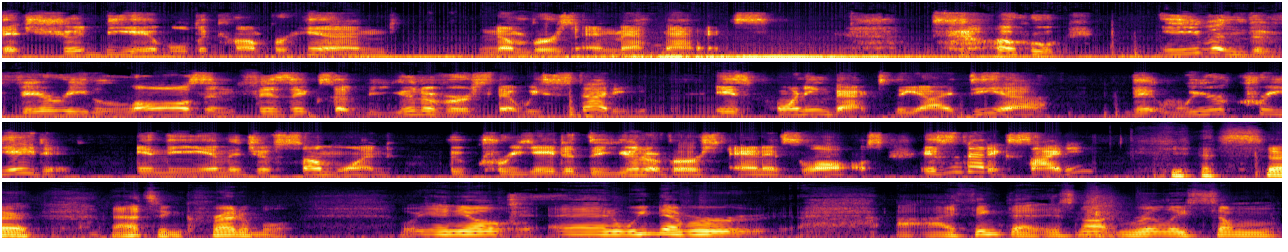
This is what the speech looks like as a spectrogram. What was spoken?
that should be able to comprehend numbers and mathematics. So even the very laws and physics of the universe that we study is pointing back to the idea that we're created in the image of someone who created the universe and its laws. Isn't that exciting? Yes, sir. That's incredible. Well, you know, and we never I think that it's not really some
